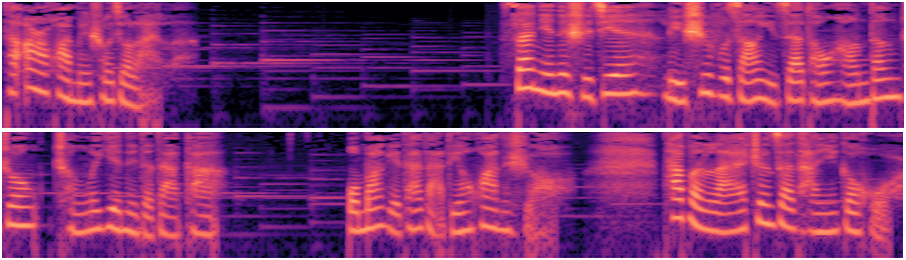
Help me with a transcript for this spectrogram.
他二话没说就来了。三年的时间，李师傅早已在同行当中成了业内的大咖。我妈给他打电话的时候。他本来正在谈一个活儿，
